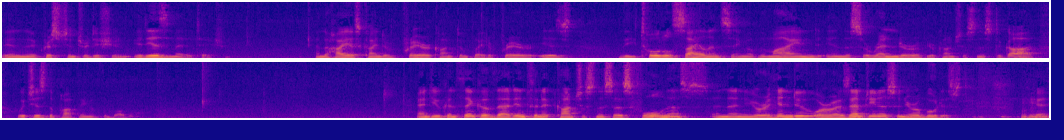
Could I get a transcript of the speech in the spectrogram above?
in the Christian tradition, it is meditation. And the highest kind of prayer, contemplative prayer, is the total silencing of the mind in the surrender of your consciousness to God, which is the popping of the bubble. And you can think of that infinite consciousness as fullness, and then you're a Hindu, or as emptiness, and you're a Buddhist. Okay?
